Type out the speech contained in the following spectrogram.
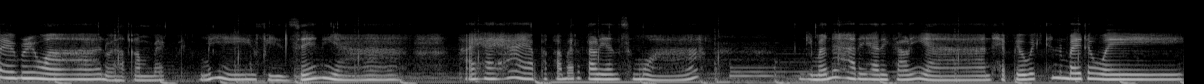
everyone, welcome back with me, Vizenia Hai hai hai, apa kabar kalian semua? Gimana hari-hari kalian? Happy weekend by the way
